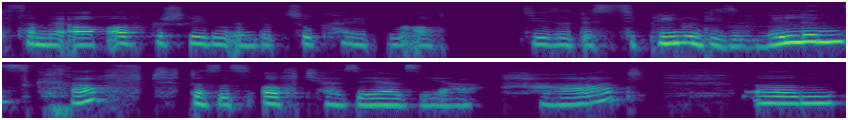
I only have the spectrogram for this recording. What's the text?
das haben wir auch aufgeschrieben in Bezug eben auf diese Disziplin und diese Willenskraft, das ist oft ja sehr, sehr hart, ähm,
